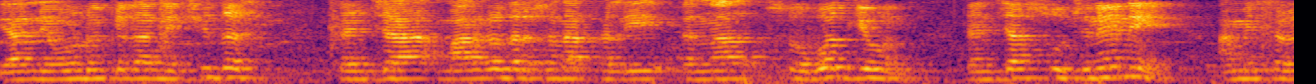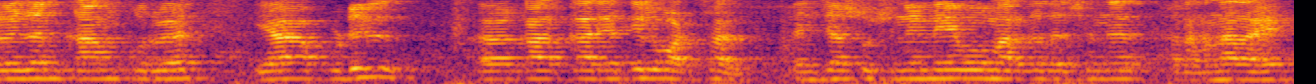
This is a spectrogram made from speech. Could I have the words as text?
या निवडणुकीला निश्चितच त्यांच्या मार्गदर्शनाखाली त्यांना सोबत घेऊन त्यांच्या सूचनेने आम्ही सगळेजण काम करूयात. या पुढील का- कार्यातील वाटचाल त्यांच्या सूचनेने व मार्गदर्शने राहणार आहे.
